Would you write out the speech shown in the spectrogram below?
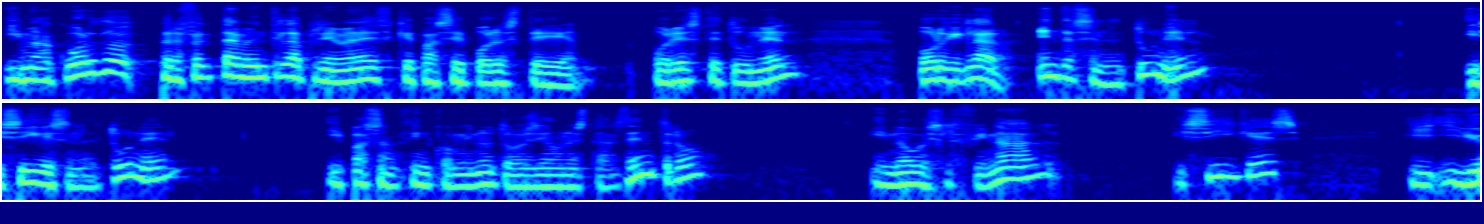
Y me acuerdo perfectamente la primera vez que pasé por este, por este túnel, porque claro, entras en el túnel y sigues en el túnel y pasan cinco minutos y aún estás dentro y no ves el final y sigues y,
